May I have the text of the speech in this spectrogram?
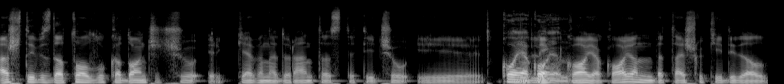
aš tai vis dėlto Luką Dončičių ir Keviną Durantą statyčiau į koją kojon. Koją kojon, bet aišku, keidį dėl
